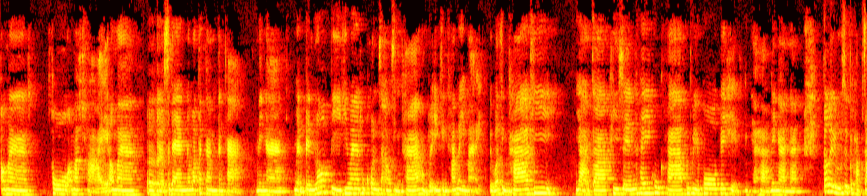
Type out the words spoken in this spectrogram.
เอามา โชว์เอามาขายเอามาแสดงนวัตกรรมต่างๆ ในงานเหมือนเป็นรอบปีที่ว่าทุกคนจะเอาสินค้าของตัวเองสินค้าใหม่ ๆ หรือว่าสินค้าที่อยากจะ present ให้คู่ค้าผู้บริโภคได้เห็นอย่างเงี้ยค่ะในงานนั้น ก็เลยรู้สึกประทับใจ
